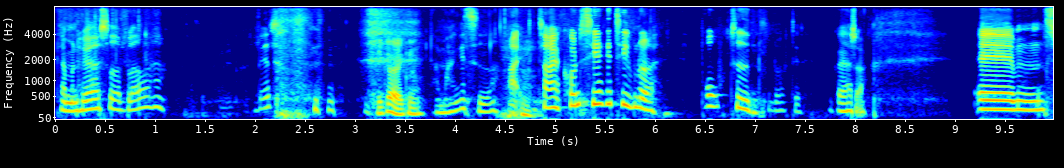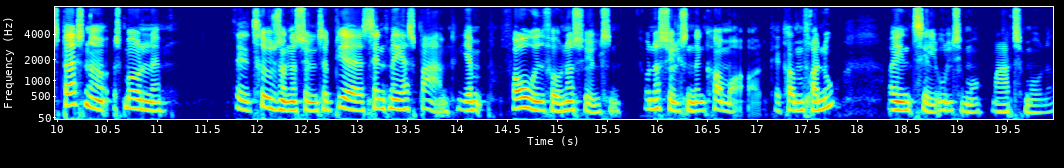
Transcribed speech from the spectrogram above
Kan man høre, at jeg sidder og bladrer her? Lidt. Det gør ikke noget. Der er mange tider. Nej, det tager kun cirka 10 minutter. Brug tiden fornuftigt. Det gør jeg så. Øhm, spørgsmålene til trivselsundersøgelsen bliver sendt med jeres barn hjem forud for undersøgelsen. Undersøgelsen den kommer, kan komme fra nu og indtil ultimo marts måned.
